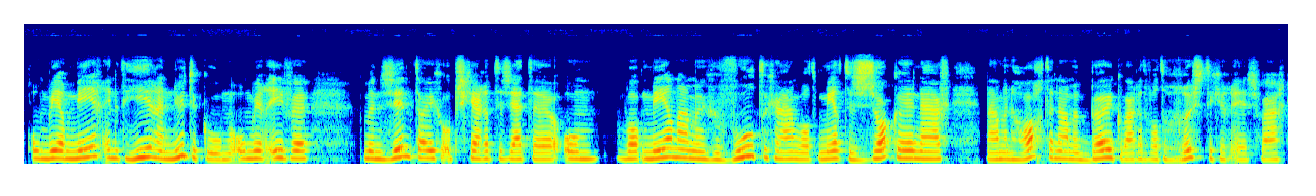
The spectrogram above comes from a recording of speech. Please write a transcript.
om weer meer in het hier en nu te komen. Om weer even mijn zintuigen op scherp te zetten. Om wat meer naar mijn gevoel te gaan. Wat meer te zakken naar, naar mijn hart en naar mijn buik. Waar het wat rustiger is. Waar,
